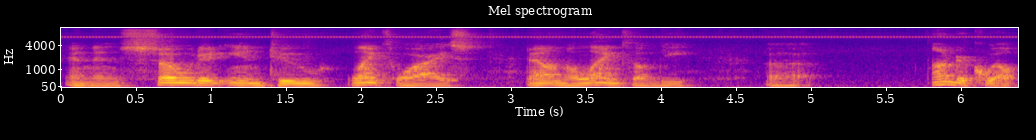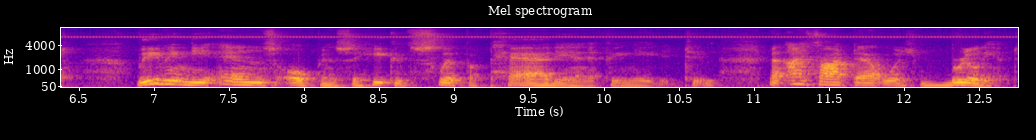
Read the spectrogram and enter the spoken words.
and then sewed it into lengthwise down the length of the uh, underquilt, leaving the ends open so he could slip a pad in if he needed to. Now, I thought that was brilliant.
